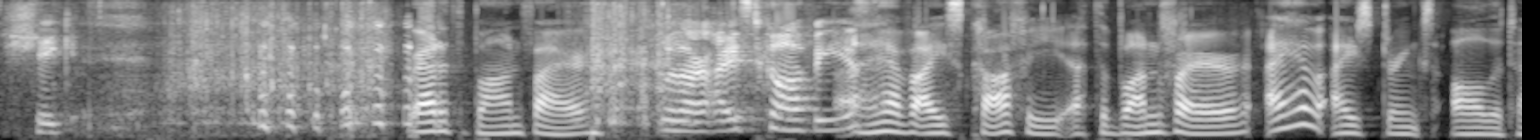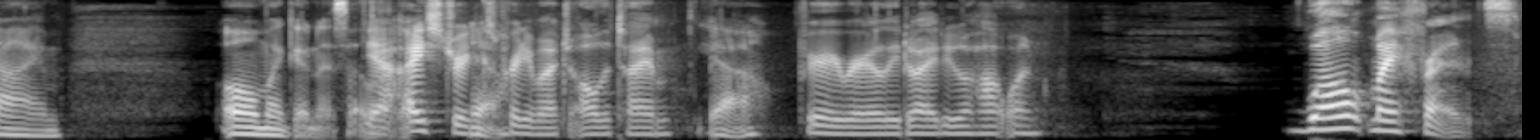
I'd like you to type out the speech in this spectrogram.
Shake it We're out at the bonfire. with our iced coffees. I have iced coffee at the bonfire. I have iced drinks all the time. Oh my goodness. I yeah, iced drinks Yeah. pretty much all the time. Yeah. Very rarely do I do a hot one. Well, my friends,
